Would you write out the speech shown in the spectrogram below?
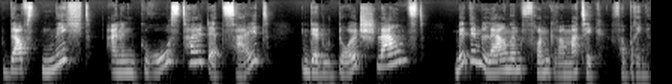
Du darfst nicht einen Großteil der Zeit, in der du Deutsch lernst, mit dem Lernen von Grammatik verbringen.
